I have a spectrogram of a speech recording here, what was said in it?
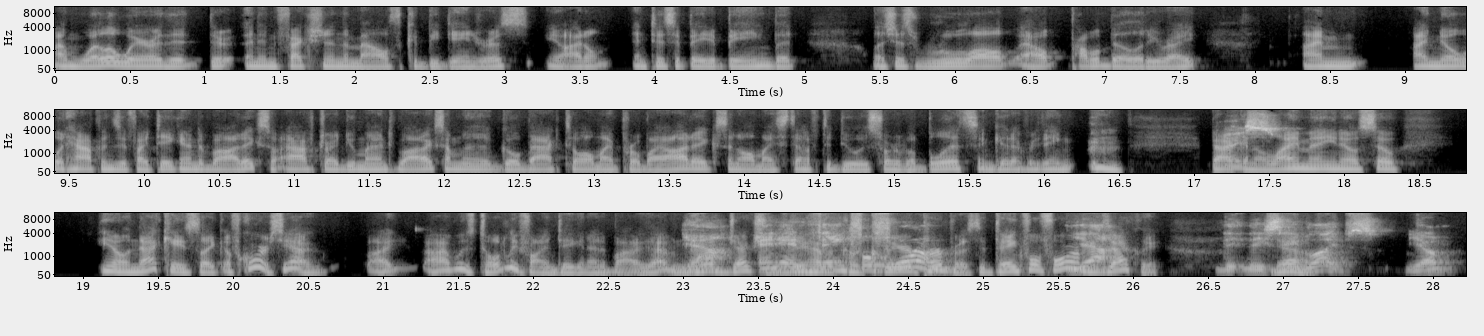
I'm well aware that there, an infection in the mouth could be dangerous. You know, I don't anticipate it being, but let's just rule all out probability, right? I'm I know what happens if I take antibiotics. So after I do my antibiotics, I'm going to go back to all my probiotics and all my stuff to do a sort of a blitz and get everything back in alignment, you know. So, you know, in that case, like, of course, yeah, I, I was totally fine taking antibiotics. I have no objection. and- They and have a clear purpose. And thankful for them. Yeah. Exactly. they, they save Yeah. lives. Yep.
